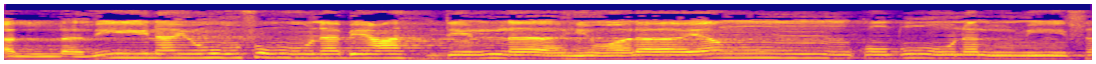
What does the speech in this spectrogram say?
الذين يوفون بعهد الله ولا ينقضون الميثاق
